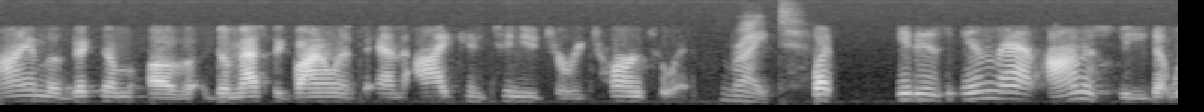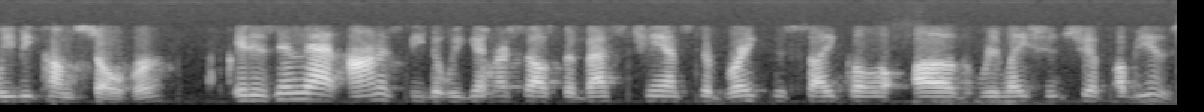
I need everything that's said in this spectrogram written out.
I am the victim of domestic violence and I continue to return to it. Right. But it is in that honesty that we become sober. It is in that honesty that we give ourselves the best chance to break the cycle of relationship abuse.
